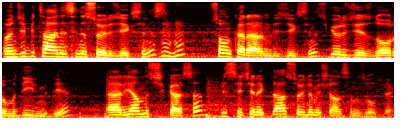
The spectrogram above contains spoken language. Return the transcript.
Önce bir tanesini söyleyeceksiniz. Son kararım diyeceksiniz. Göreceğiz doğru mu değil mi diye. Eğer yanlış çıkarsa bir seçenek daha söyleme şansınız olacak.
